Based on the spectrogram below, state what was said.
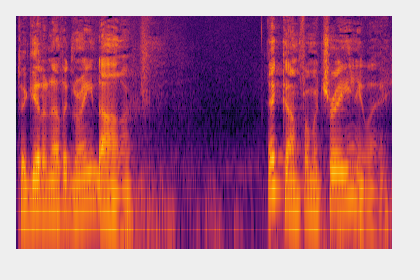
to get another green dollar. It come from a tree anyway.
